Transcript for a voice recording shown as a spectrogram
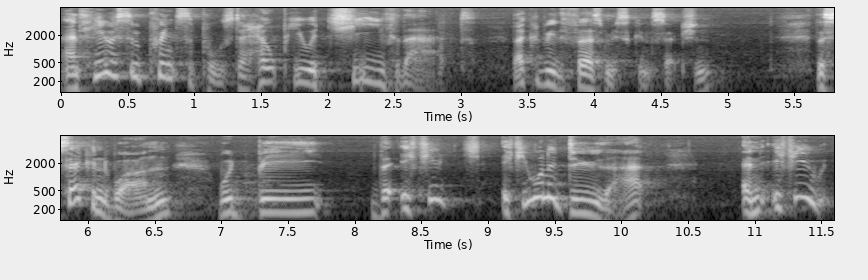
And here are some principles to help you achieve that. That could be the first misconception. The second one would be that if you, if you want to do that, and if you,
